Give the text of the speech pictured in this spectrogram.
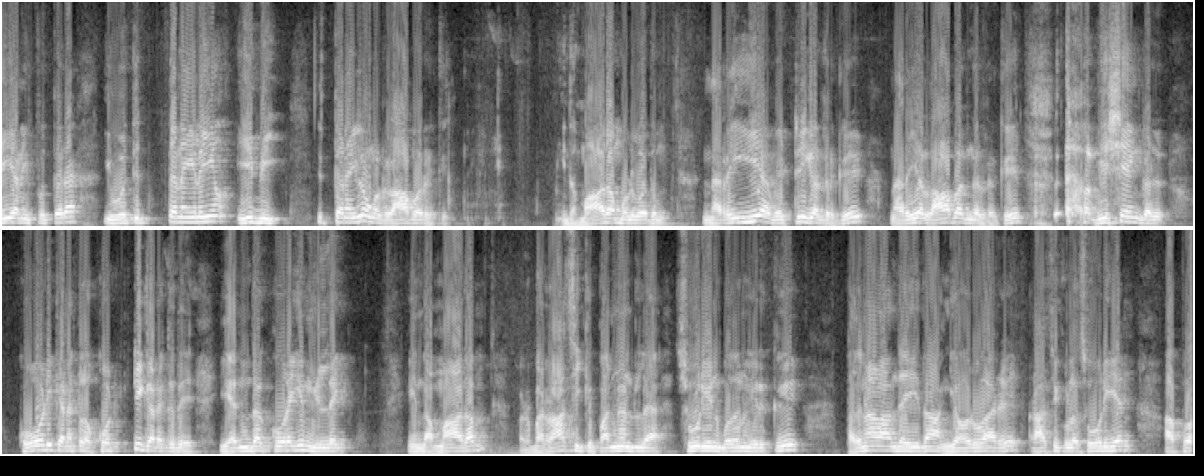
தீயணைப்புத்துறை இவ இத்தனையிலையும் இபி இத்தனையிலும் உங்களுக்கு லாபம் இருக்குது இந்த மாதம் முழுவதும் நிறைய வெற்றிகள் இருக்கு நிறைய லாபங்கள் இருக்கு. விஷயங்கள் கோடிக்கணக்கில் கொட்டி கிடக்குது எந்த குறையும் இல்லை. இந்த மாதம் ராசிக்கு பன்னெண்டில் சூரியன் புதனும் இருக்குது பதினாலாம் தேதி தான் இங்கே வருவார் ராசிக்குள்ள சூரியன். அப்போ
